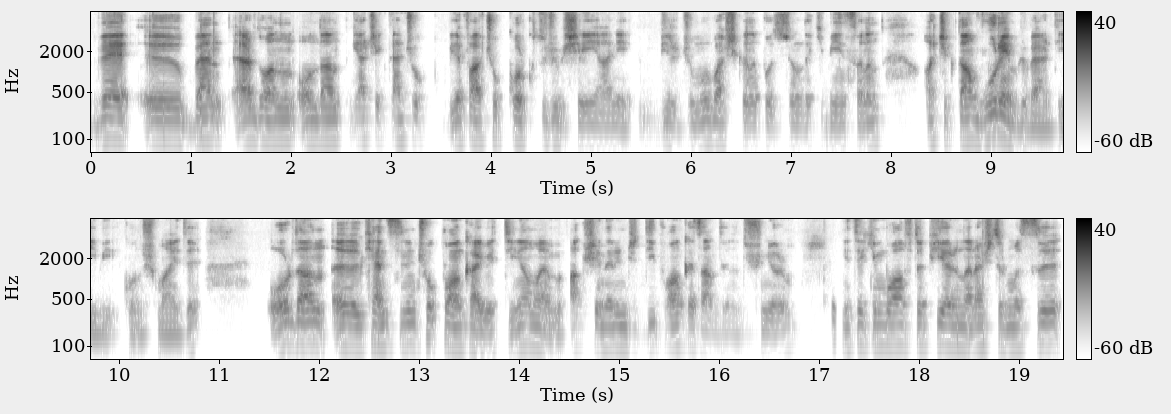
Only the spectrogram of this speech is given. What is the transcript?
Ve e, ben Erdoğan'ın ondan gerçekten çok bir defa çok korkutucu bir şey yani bir cumhurbaşkanı pozisyondaki bir insanın açıktan vur emri verdiği bir konuşmaydı. Oradan e, kendisinin çok puan kaybettiğini ama Akşener'in ciddi puan kazandığını düşünüyorum. Nitekim bu hafta PR'ın araştırması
